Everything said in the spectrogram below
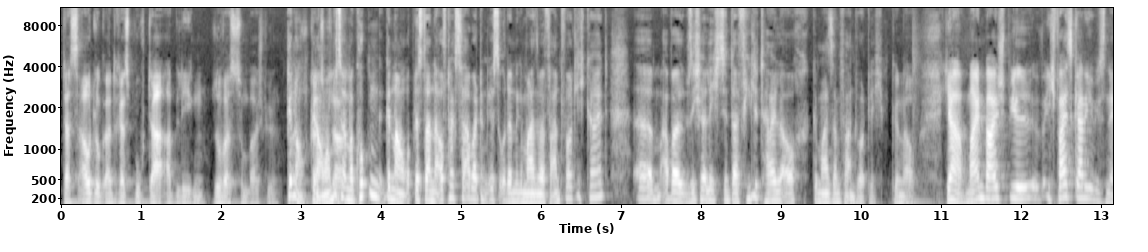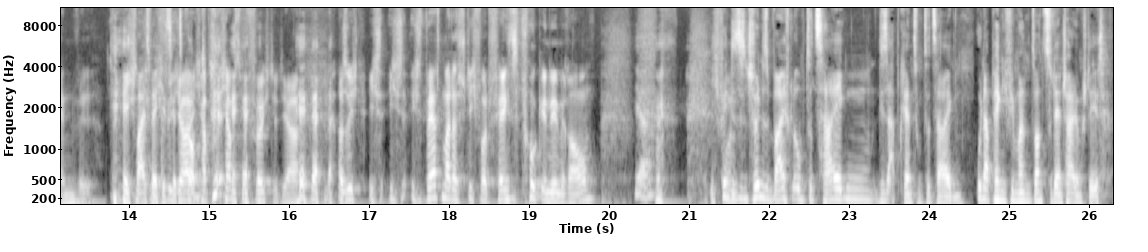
das Outlook-Adressbuch da ablegen. Sowas zum Beispiel. Genau, genau. Man muss ja mal gucken, genau, ob das dann eine Auftragsverarbeitung ist oder eine gemeinsame Verantwortlichkeit. Ähm, aber sicherlich sind da viele Teile auch gemeinsam verantwortlich. Genau. Ja, mein Beispiel, ich weiß gar nicht, wie ich es nennen will. ich weiß, welches jetzt ja, kommt. Ja, ich habe es befürchtet, ja. Also ich, ich, ich, ich werfe mal das Stichwort Facebook in den Raum. Ja. Ich finde, es ist ein schönes Beispiel, um zu zeigen, diese Abgrenzung zu zeigen. Unabhängig, wie man sonst zu der Entscheidung steht.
